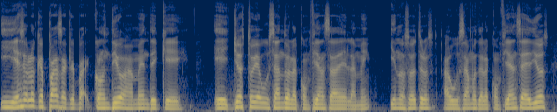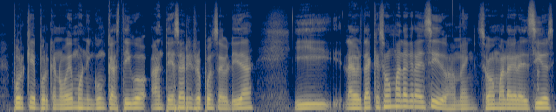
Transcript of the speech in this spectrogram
y eso es lo que pasa que con Dios, amén, de que eh, yo estoy abusando de la confianza de él, amén. Y nosotros abusamos de la confianza de Dios. ¿Por qué? Porque no vemos ningún castigo ante esa irresponsabilidad. Y la verdad que somos mal agradecidos, amén. Somos mal agradecidos.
